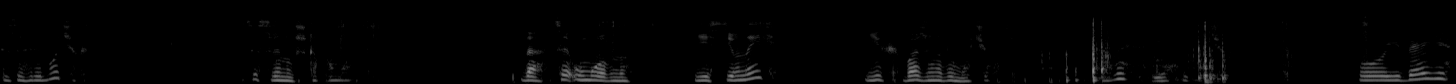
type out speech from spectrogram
це за грибочок? Це свинушка, по-моєму. Да, це умовно їстівний, їх бажано вимочувати. Але є грибочок. По ідеї,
